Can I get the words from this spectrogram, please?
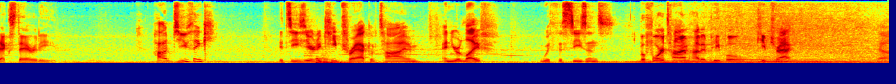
dexterity How do you think it's easier to keep track of time and your life with the seasons? before time how did people keep track Yeah.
